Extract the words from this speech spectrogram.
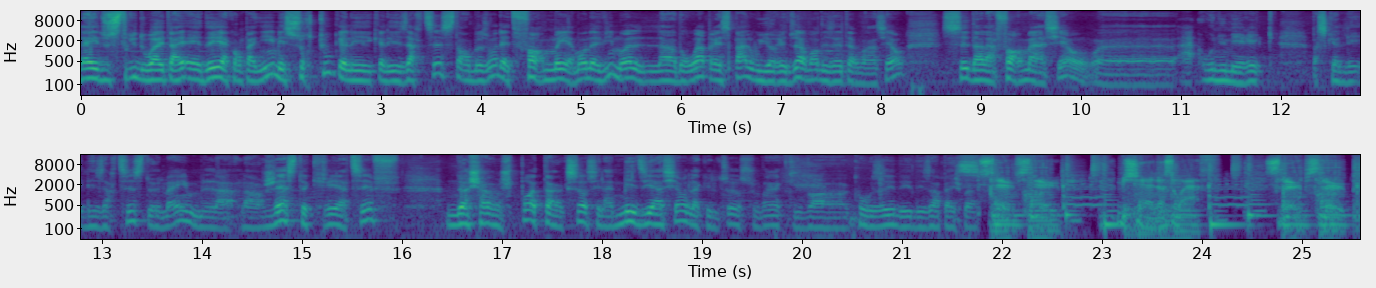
l'industrie doit être aidée, accompagnée, mais surtout que les, artistes ont besoin d'être formés. À mon avis, moi, l'endroit principal où il aurait dû avoir des interventions, c'est dans la formation euh, au numérique. Parce que les, artistes eux-mêmes, leur, leur geste créatif ne change pas tant que ça. C'est la médiation de la culture souvent qui va causer des, des empêchements. Slurp, slurp, Michel a soif. Slurp, slurp,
